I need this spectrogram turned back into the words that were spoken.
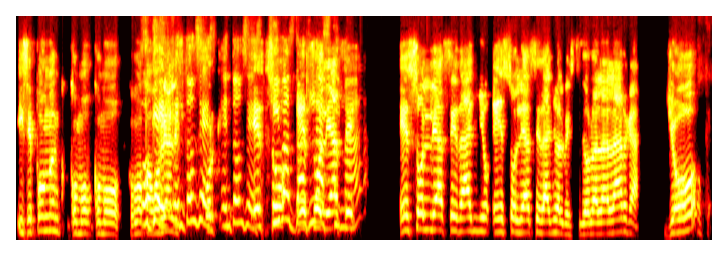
y se pongan como, como, como okay, reales. Entonces, entonces eso, Chivas dar eso lástima. le hace, eso le hace daño, eso le hace daño al vestidor a la larga. Yo, okay.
